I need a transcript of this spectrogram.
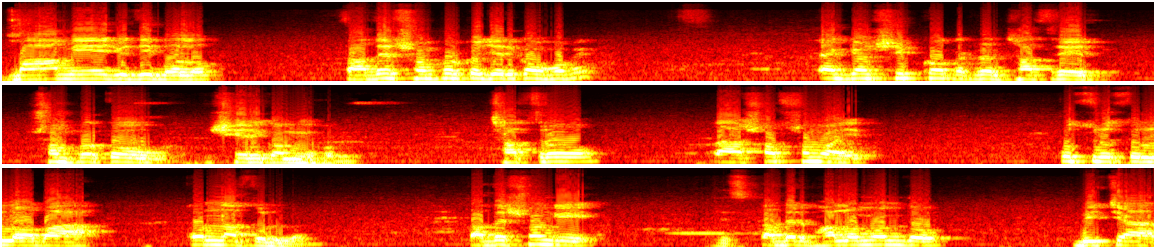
মা মেয়ে যদি বলো তাদের সম্পর্ক যেরকম হবে একজন শিক্ষক একজন ছাত্রের সম্পর্ক সেরকমই হবে। ছাত্র তা সবসময় পুত্রতুল্য বা কন্যাতুল্য। তাদের সঙ্গে তাদের ভালো মন্দ বিচার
